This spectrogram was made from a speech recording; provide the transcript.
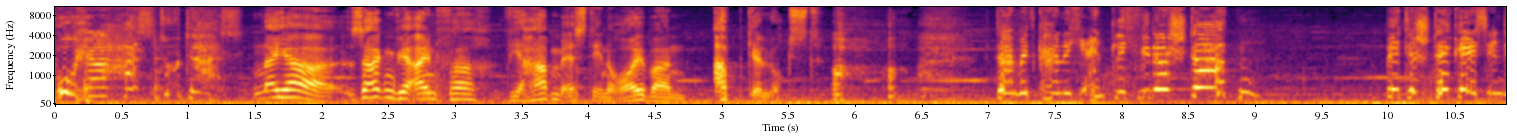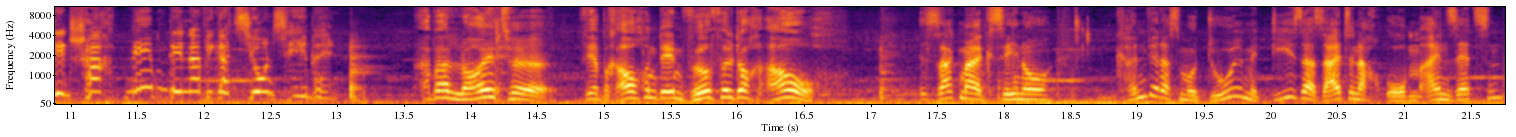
woher hast du das? Naja, sagen wir einfach, wir haben es den Räubern abgeluchst. Damit kann ich endlich wieder starten. Bitte stecke es in den Schacht neben den Navigationshebeln. Aber Leute, wir brauchen den Würfel doch auch. Sag mal, Xeno, können wir das Modul mit dieser Seite nach oben einsetzen?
